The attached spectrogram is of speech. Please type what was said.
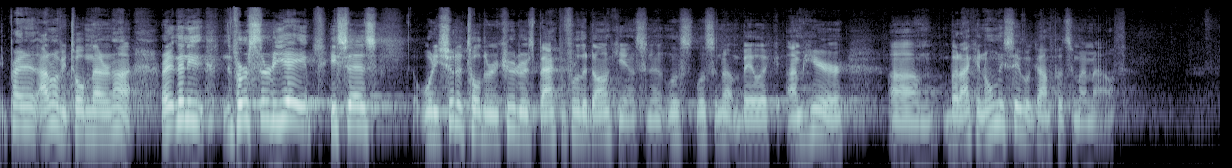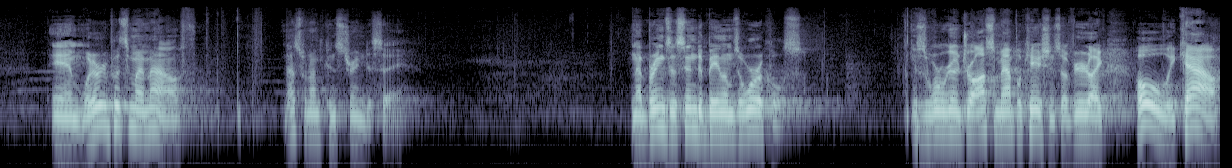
He probably I don't know if he told him that or not. Right? And then he, verse 38, he says, what he should have told the recruiters back before the donkey incident listen, listen up, Balak, I'm here, um, but I can only say what God puts in my mouth. And whatever he puts in my mouth, that's what I'm constrained to say. And that brings us into Balaam's oracles. This is where we're going to draw some application. So if you're like, holy cow,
